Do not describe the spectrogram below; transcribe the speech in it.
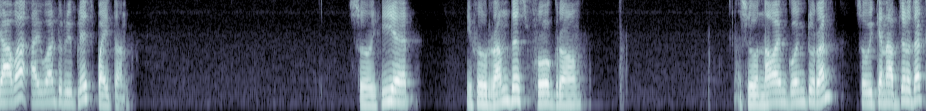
java i want to replace python. So here if you run this program so now i'm going to run. So we can observe that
